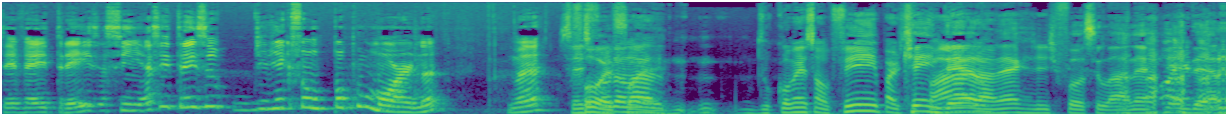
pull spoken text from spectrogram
Teve a E3, assim, essa E3 eu diria que foi um pouco morna, né? Vocês Foi, foram lá foi. do começo ao fim, participaram? Quem dera, né, que a gente fosse lá, né? Olha, Quem dera.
